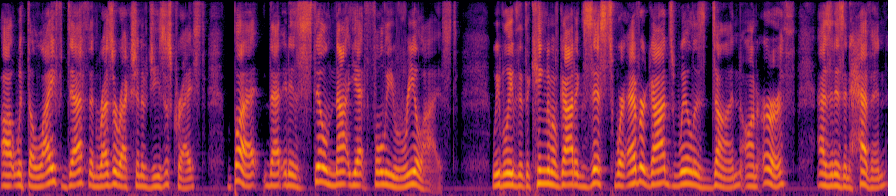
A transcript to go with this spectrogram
uh, with the life, death, and resurrection of Jesus Christ, but that it is still not yet fully realized. We believe that the kingdom of God exists wherever God's will is done on earth as it is in heaven,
